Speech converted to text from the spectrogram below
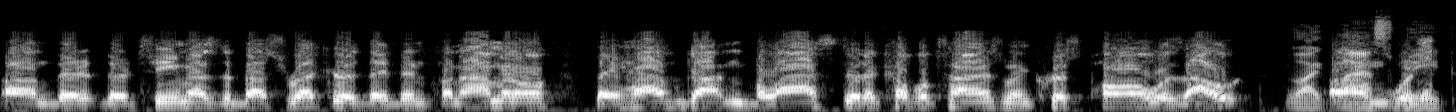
Um, their, their team has the best record. They've been phenomenal. They have gotten blasted a couple times when Chris Paul was out. Like last um, which, week.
